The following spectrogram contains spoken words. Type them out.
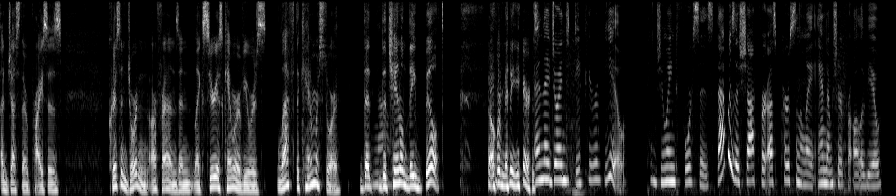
adjust their prices. Chris and Jordan, our friends and like serious camera reviewers, left the camera store that the channel they built over many years. and they joined DP Review. They joined forces. That was a shock for us personally, and I'm sure for all of you.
